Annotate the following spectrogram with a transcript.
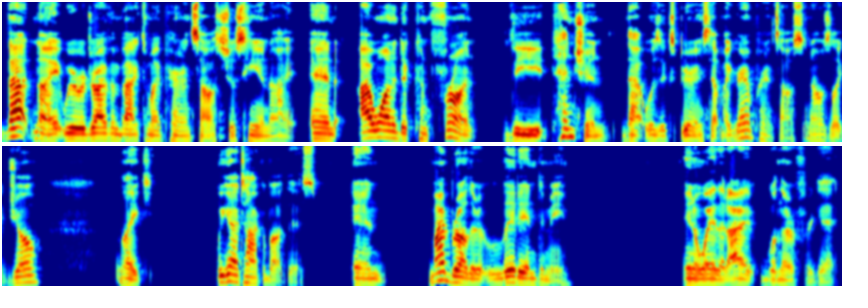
that night we were driving back to my parents' house, just he and I, and I wanted to confront the tension that was experienced at my grandparents' house. And I was like, Joe, like, we got to talk about this. And my brother lit into me in a way that I will never forget.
